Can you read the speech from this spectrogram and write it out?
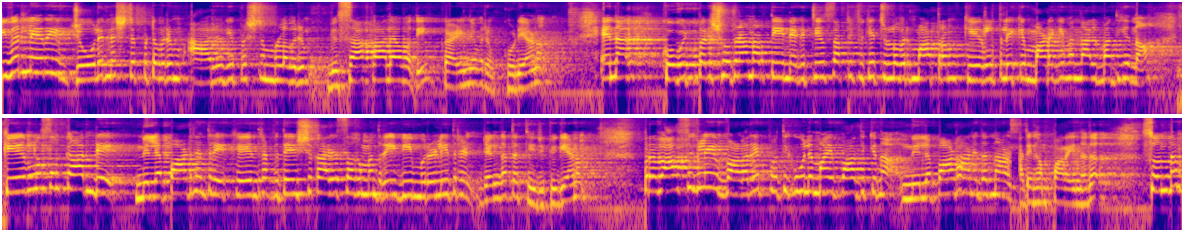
ഇവരിലേറെയും ജോലി നഷ്ടപ്പെട്ടവരും ആരോഗ്യ പ്രശ്നമുള്ളവരും വിസ കാലാവധി കഴിഞ്ഞവരും കൂടിയാണ്. എന്നാൽ കോവിഡ് പരിശോധന നടത്തി നെഗറ്റീവ് സർട്ടിഫിക്കറ്റ് ഉള്ളവർ മാത്രം കേരളത്തിലേക്ക് മടങ്ങി വന്നാൽ മതിയെന്ന കേരള സർക്കാരിന്റെ നിലപാടിനെതിരെ കേന്ദ്ര വിദേശകാര്യ സഹമന്ത്രി വി. മുരളീധരൻ രംഗത്തെത്തിയിരിക്കുകയാണ്. പ്രവാസികളെ വളരെ പ്രതികൂലമായി ബാധിക്കുന്ന നിലപാടാണിതെന്നാണ് അദ്ദേഹം പറയുന്നത്. സ്വന്തം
